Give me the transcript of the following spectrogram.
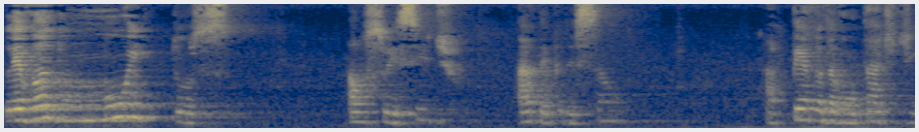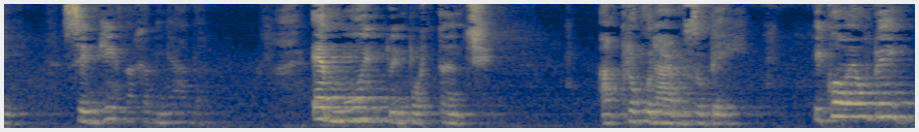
levando muitos ao suicídio, à depressão, à perda da vontade de seguir na caminhada. É muito importante a procurarmos o bem. E qual é o bem?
